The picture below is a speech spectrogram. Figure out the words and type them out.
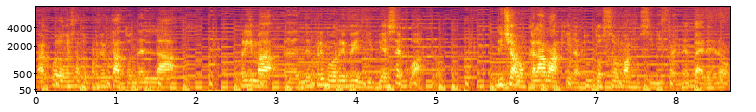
a quello che è stato presentato nella prima, eh, nel primo reveal di PS4 diciamo che la macchina tutto sommato si difende bene, no?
